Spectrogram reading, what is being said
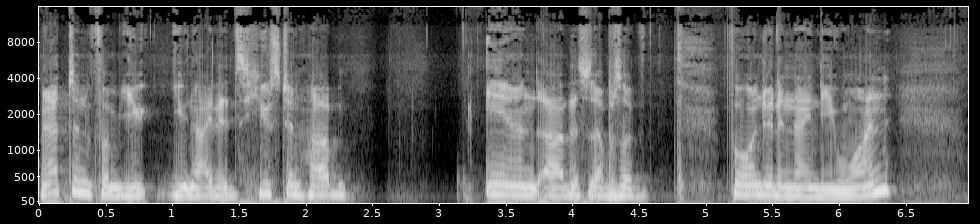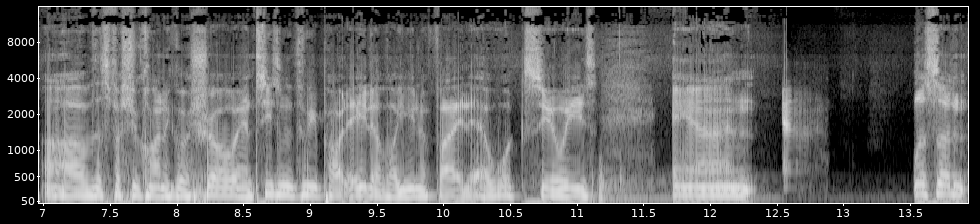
Matson from U- United's Houston Hub. And uh, this is episode 491 of the Special Chronicles show and season three, part eight of our Unified at Work series. And listen,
